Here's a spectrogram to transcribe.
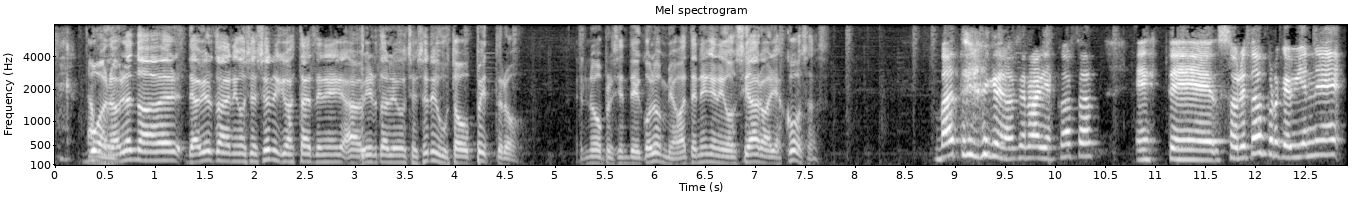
bueno, hablando de, abierto a la negociación, el que va a estar tener abierto a la negociación es Gustavo Petro, el nuevo presidente de Colombia. Va a tener que negociar varias cosas. Va a tener que negociar varias cosas, este, sobre todo porque viene,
